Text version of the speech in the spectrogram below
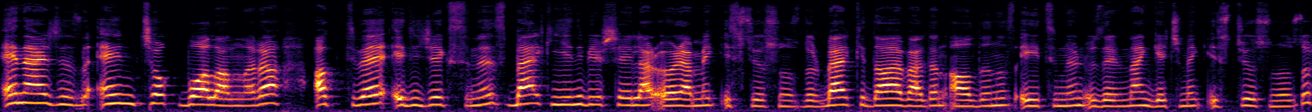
Enerjinizi en çok bu alanlara aktive edeceksiniz. Belki yeni bir şeyler öğrenmek istiyorsunuzdur. Belki daha evvelden aldığınız eğitimlerin üzerinden geçmek istiyorsunuzdur.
